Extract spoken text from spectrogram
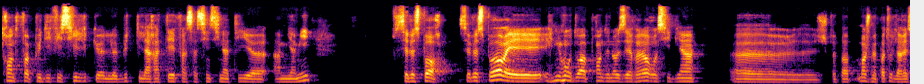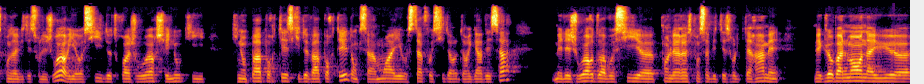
30 fois plus difficile que le but qu'il a raté face à Cincinnati euh, à Miami. C'est le sport. C'est le sport et, nous, on doit apprendre de nos erreurs aussi bien. Euh, je peux pas, moi, je ne mets pas toute la responsabilité sur les joueurs. Il y a aussi deux, trois joueurs chez nous qui, n'ont pas apporté ce qu'ils devaient apporter. Donc, c'est à moi et au staff aussi de, regarder ça. Mais les joueurs doivent aussi euh, prendre leurs responsabilités sur le terrain. Mais, globalement, on a, eu, euh,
